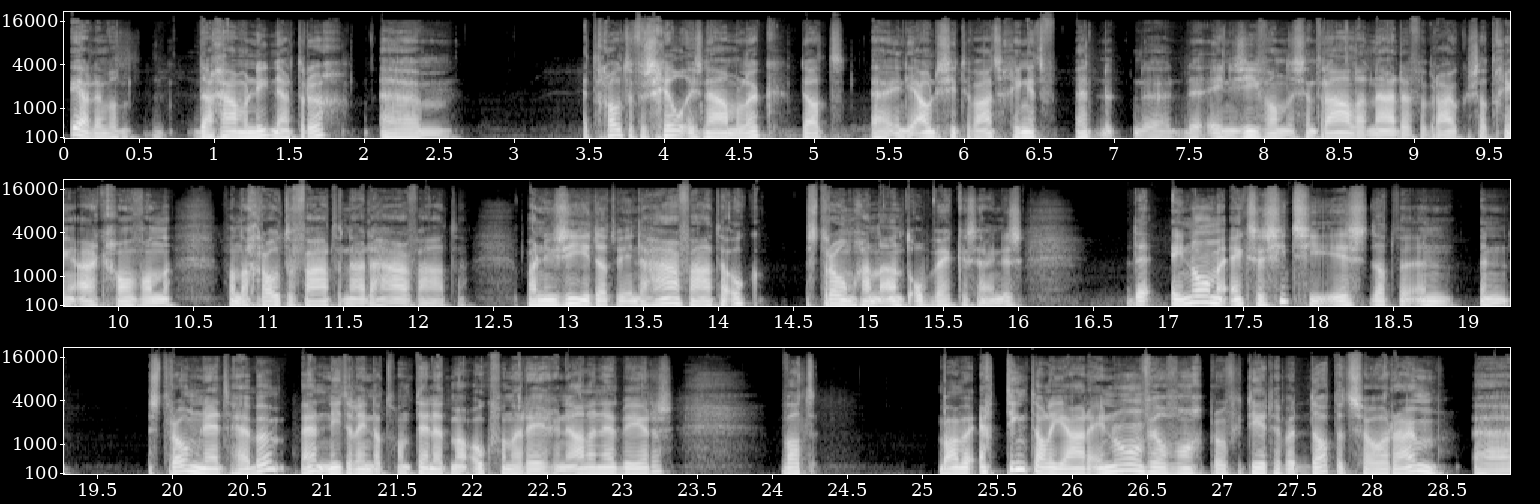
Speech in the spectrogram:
Ja, want daar gaan we niet naar terug. Um, het grote verschil is namelijk dat in die oude situatie ging het, de, de, energie van de centrale naar de verbruikers, dat ging eigenlijk gewoon van van de grote vaten naar de haarvaten. Maar nu zie je dat we in de haarvaten ook stroom gaan aan het opwekken zijn. Dus de enorme exercitie is dat we een, een stroomnet hebben. Hè, niet alleen dat van Tennet, maar ook van de regionale netbeheerders. Wat, waar we echt tientallen jaren enorm veel van geprofiteerd hebben. Dat het zo ruim uh,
